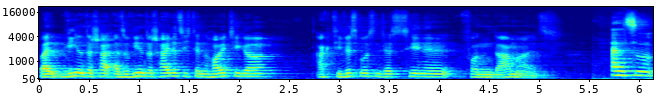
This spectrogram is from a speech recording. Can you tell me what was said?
weil wie, unterscheid, also wie unterscheidet sich denn heutiger Aktivismus in der Szene von damals? Also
